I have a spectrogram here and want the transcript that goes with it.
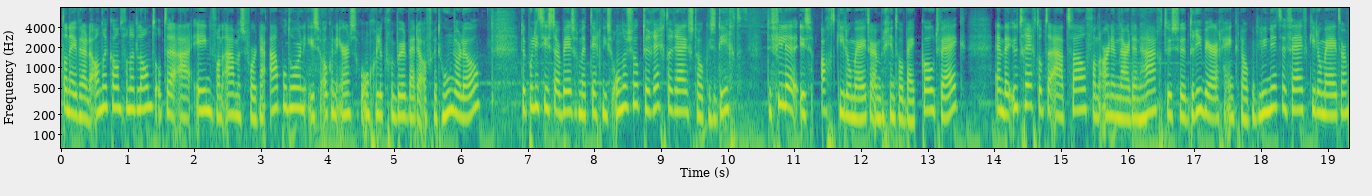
Dan even naar de andere kant van het land. Op de A1 van Amersfoort naar Apeldoorn... is ook een ernstig ongeluk gebeurd bij de afrit Hoenderlo. De politie is daar bezig met technisch onderzoek. De rechte rijstrook is dicht. De file is 8 kilometer en begint al bij Kootwijk. En bij Utrecht op de A12 van Arnhem naar Den Haag... tussen Driebergen en knooppunt Lunette, 5 kilometer.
